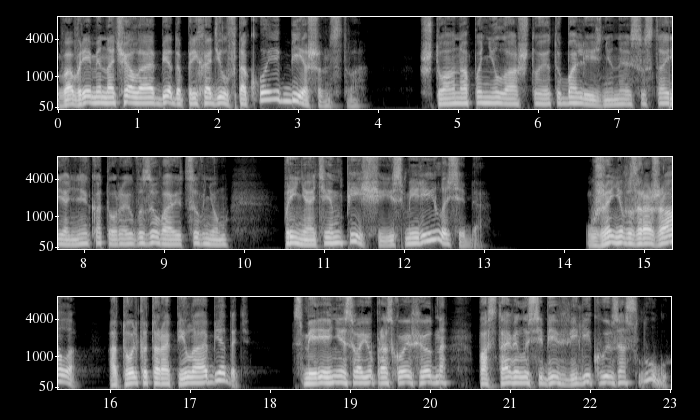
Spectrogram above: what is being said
во время начала обеда приходил в такое бешенство, что она поняла, что это болезненное состояние, которое вызывается в нем принятием пищи, и смирила себя. Уже не возражала, а только торопила обедать. Смирение свое Прасковья Федоровна поставила себе в великую заслугу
